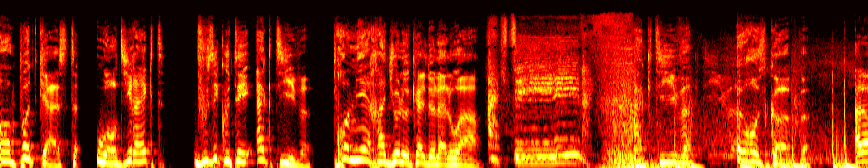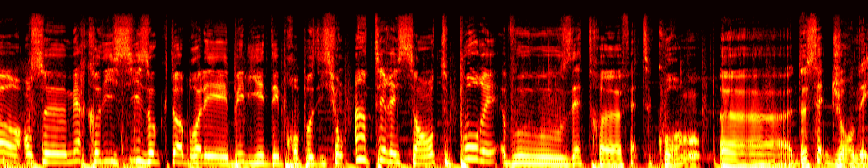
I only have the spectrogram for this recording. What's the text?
En podcast ou en direct, vous écoutez Active, première radio locale de la Loire. Active. Active, Horoscope. Alors, en ce mercredi 6 octobre, les béliers des propositions intéressantes pourraient vous être euh, faites courant euh, de cette journée.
